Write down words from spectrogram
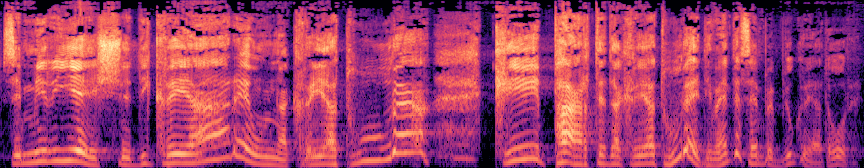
se, mi, riesce di creare una creatura che parte da creatura e diventa sempre più creatore.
